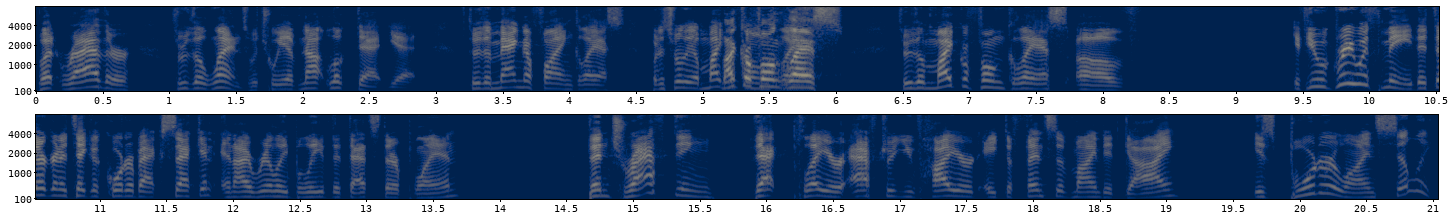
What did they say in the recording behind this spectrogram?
but rather through the lens, which we have not looked at yet, through the magnifying glass, but it's really a microphone, Microphone glass. Through the microphone glass of if you agree with me that they're going to take a quarterback second, and I really believe that that's their plan, then drafting that player after you've hired a defensive minded guy is borderline silly.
